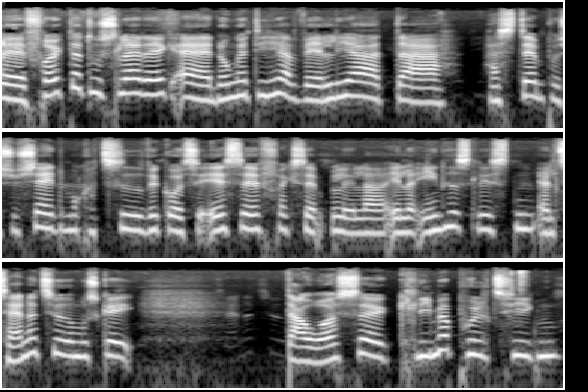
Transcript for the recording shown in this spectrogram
Øh, frygter du slet ikke, at nogle af de her vælgere, der har stemt på Socialdemokratiet, vil gå til SF for eksempel, eller, eller enhedslisten, Alternativet måske? Der er jo også øh, klimapolitikken,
